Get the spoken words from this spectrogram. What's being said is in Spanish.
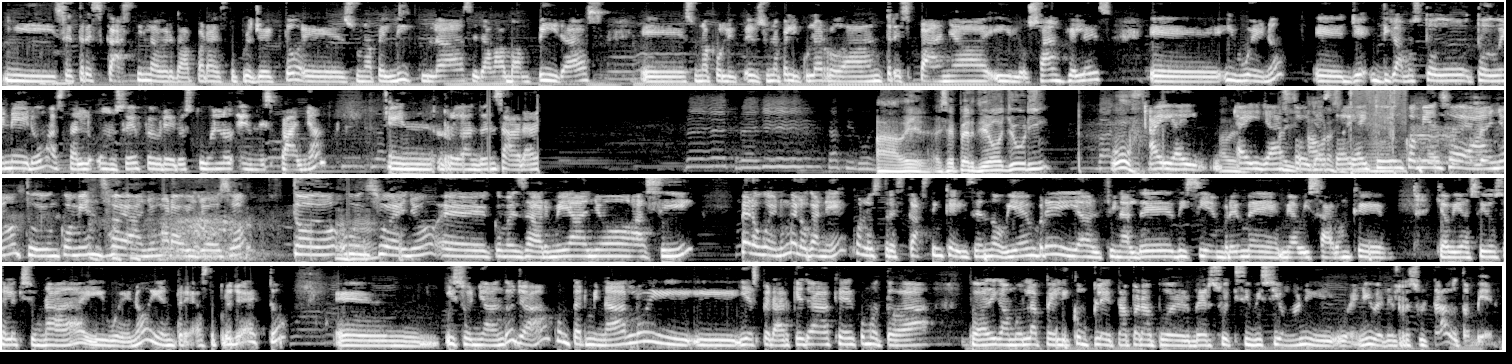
y hice tres castings, la verdad, para este proyecto. Es una película, se llama Vampiras, es, una es una película rodada entre España y Los Ángeles. Eh, y bueno, eh, digamos todo, todo enero hasta el 11 de febrero estuve en, en España en, rodando en Sahara. A ver, se perdió Yuri. Uf. Ahí, ahí, ahí ya estoy, ya estoy. Ahí tuve un comienzo de año, tuve un comienzo de año maravilloso. Todo un sueño, eh, comenzar mi año así. Pero bueno, me lo gané con los tres castings que hice en noviembre y al final de diciembre me, me avisaron que, que, había sido seleccionada y bueno, y entré a este proyecto eh, y soñando ya con terminarlo y, y, esperar que ya quede como toda, toda, digamos, la peli completa para poder ver su exhibición y bueno, y ver el resultado también.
